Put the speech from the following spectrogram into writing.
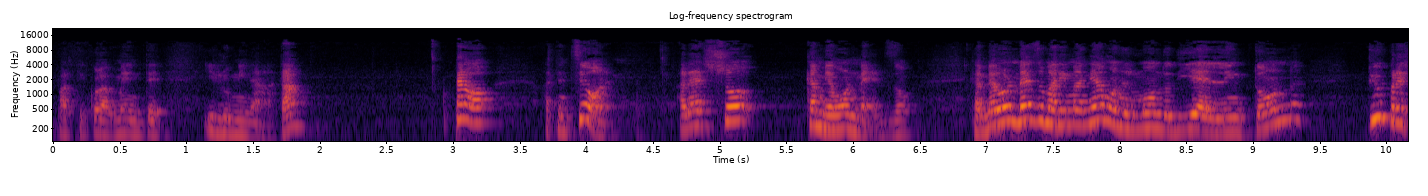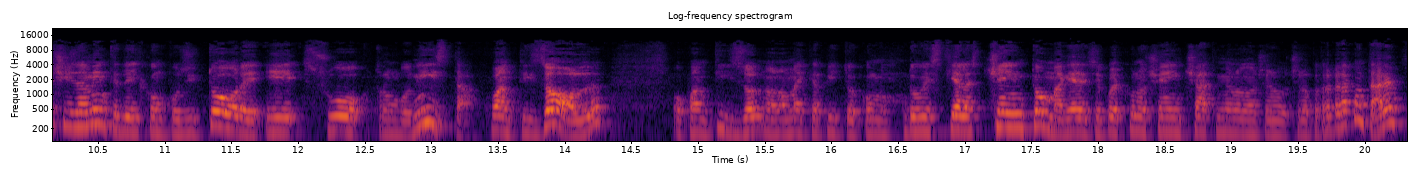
particolarmente illuminata. Però, attenzione, adesso cambiamo il mezzo. Cambiamo il mezzo ma rimaniamo nel mondo di Ellington, più precisamente del compositore e suo trombonista Quantisol, o Quantisol, non ho mai capito come- dove stia l'accento, magari se qualcuno c'è in chat me lo, ce, lo, ce lo potrebbe raccontare,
